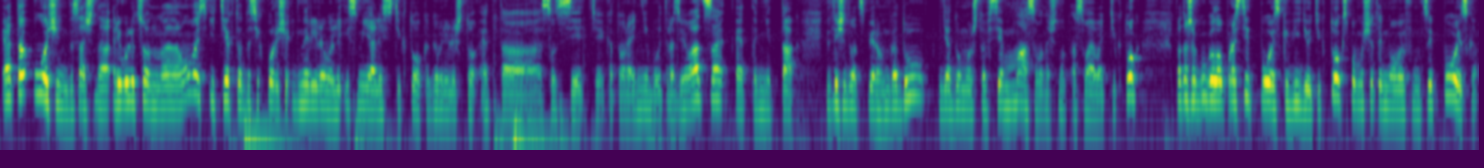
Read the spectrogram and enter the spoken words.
Это очень достаточно революционная новость, и те, кто до сих пор еще игнорировали и смеялись с ТикТока, говорили, что это соцсети, которая не будет развиваться, это не так. В 2021 году, я думаю, что все массово начнут осваивать ТикТок, потому что Google упростит поиск видео ТикТок с помощью этой новой функции поиска.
